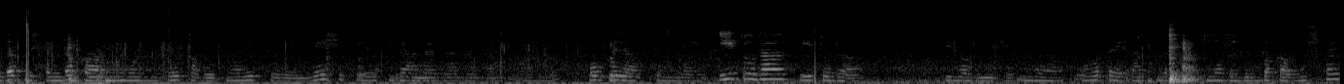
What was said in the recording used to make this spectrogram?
есть, допустим, Дакар мы только вот на лицевые ящики да, да, да, да, да. по пылястым можем и туда, и туда. И вовнутрь. Да. Вот это, например, может быть боковушкой,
